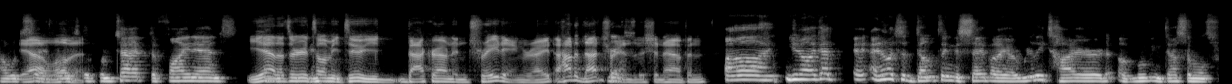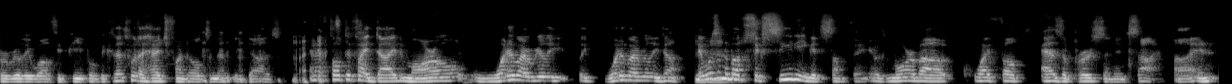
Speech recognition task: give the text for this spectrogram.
I would yeah, say. I love it. So from tech to finance. Yeah, and, that's what you're telling me too. You background in trading, right? How did that transition yes. happen? Uh, you know, I got. I know it's a dumb thing to say, but I got really tired of moving decimals for really wealthy people because that's what a hedge fund ultimately does. right. And I felt if I die tomorrow, what have I really like? What have I really done? Mm-hmm. It wasn't about succeeding at something. It was more about who I felt as a person inside, uh, and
